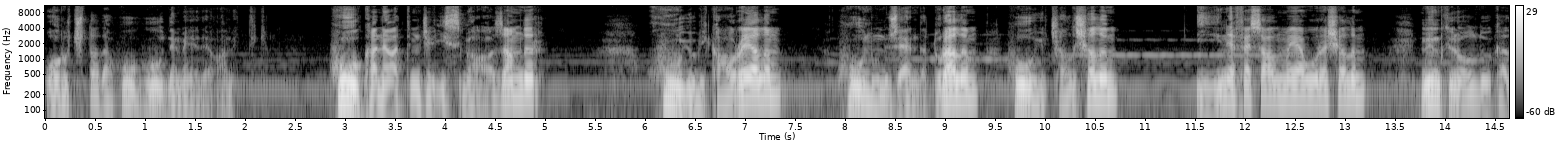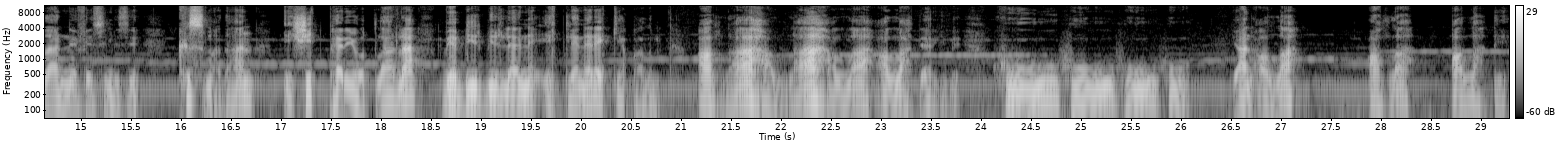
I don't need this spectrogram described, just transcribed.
Oruçta da hu hu demeye devam ettik. Hu kanaatimce ismi azamdır. Hu'yu bir kavrayalım. Hu'nun üzerinde duralım. hu'yu çalışalım. iyi nefes almaya uğraşalım. Mümkün olduğu kadar nefesimizi kısmadan eşit periyotlarla ve birbirlerine eklenerek yapalım. Allah Allah Allah Allah der gibi. Hu hu hu hu. Yani Allah Allah Allah değil.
